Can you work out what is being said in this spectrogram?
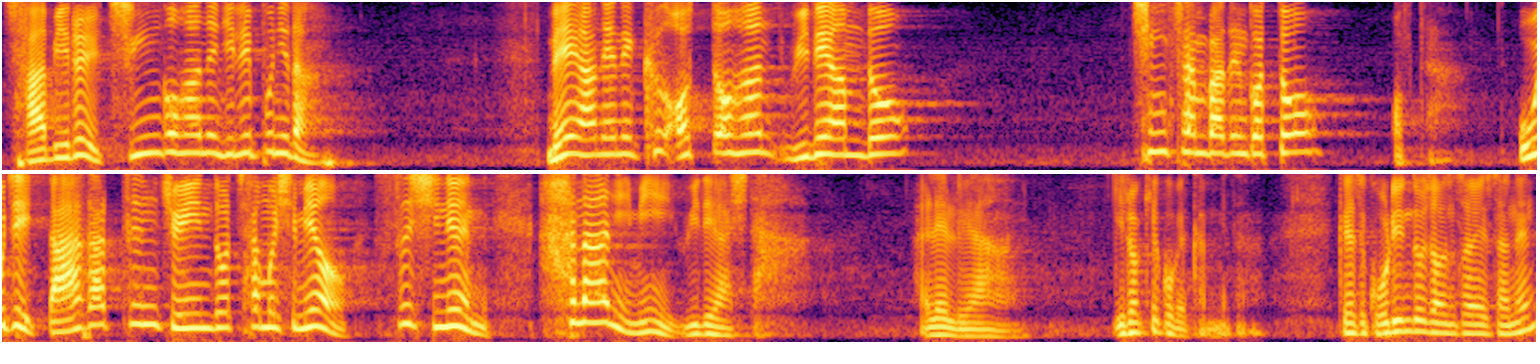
자비를 증거하는 일일 뿐이다. 내 안에는 그 어떠한 위대함도 칭찬받은 것도 없다. 오직 나 같은 죄인도 참으시며 쓰시는 하나님이 위대하시다. 할렐루야. 이렇게 고백합니다. 그래서 고린도 전서에서는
